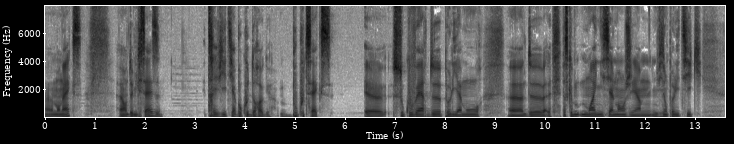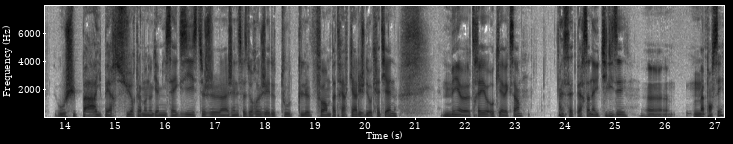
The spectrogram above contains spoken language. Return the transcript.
mon ex, en 2016. Très vite, il y a beaucoup de drogue, beaucoup de sexe, euh, sous couvert de polyamour, euh, de parce que moi initialement j'ai une vision politique où je suis pas hyper sûr que la monogamie ça existe. J'ai une espèce de rejet de toutes les formes patriarcales et judéo-chrétiennes, mais euh, très ok avec ça. Cette personne a utilisé ma pensée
